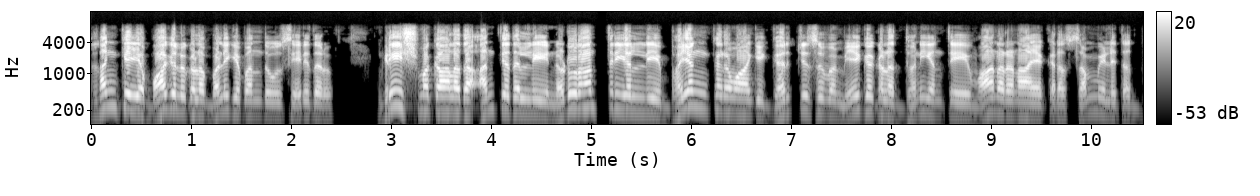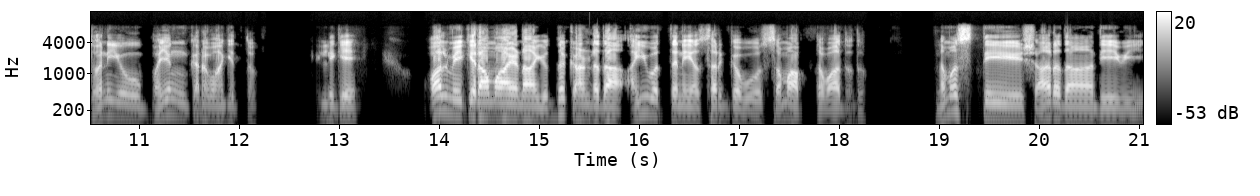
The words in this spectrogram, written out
ಲಂಕೆಯ ಬಾಗಿಲುಗಳ ಬಳಿಗೆ ಬಂದು ಸೇರಿದರು. ಗ್ರೀಷ್ಮ ಕಾಲದ ಅಂತ್ಯದಲ್ಲಿ ನಡುರಾತ್ರಿಯಲ್ಲಿ ಭಯಂಕರವಾಗಿ ಗರ್ಜಿಸುವ ಮೇಘಗಳ ಧ್ವನಿಯಂತೆ ವಾನರ ನಾಯಕರ ಸಮ್ಮಿಳಿತ ಧ್ವನಿಯು ಭಯಂಕರವಾಗಿತ್ತು. ಇಲ್ಲಿಗೆ ವಾಲ್ಮೀಕಿ ರಾಮಾಯಣ ಯುದ್ಧಕಾಂಡದ ಐವತ್ತನೆಯ ಸರ್ಗವು ಸಮಾಪ್ತವಾದುದು. ನಮಸ್ತೆ ಶಾರದಾ ದೇವಿ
